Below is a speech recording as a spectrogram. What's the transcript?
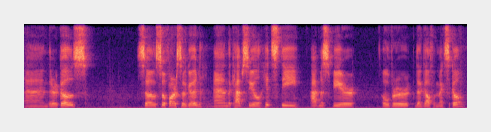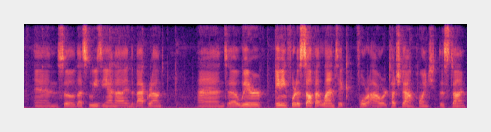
And there it goes. So, so far so good. And the capsule hits the atmosphere over the Gulf of Mexico, and so that's Louisiana in the background. And uh, we're aiming for the South Atlantic for our touchdown point this time.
